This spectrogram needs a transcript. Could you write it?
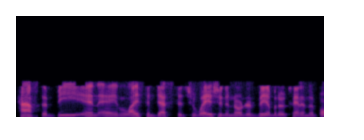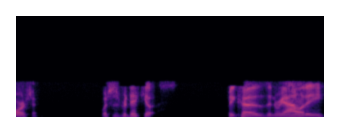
have to be in a life and death situation in order to be able to obtain an abortion, which is ridiculous. Because in reality,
